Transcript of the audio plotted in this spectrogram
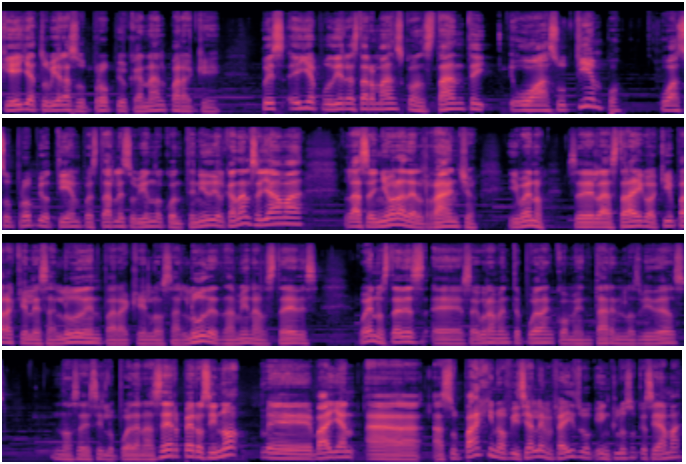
que ella tuviera su propio canal para que pues ella pudiera estar más constante o a su tiempo o a su propio tiempo estarle subiendo contenido y el canal se llama La Señora del Rancho y bueno, se las traigo aquí para que le saluden, para que los salude también a ustedes. Bueno, ustedes eh, seguramente puedan comentar en los videos no sé si lo puedan hacer, pero si no, eh, vayan a, su página oficial en Facebook, incluso que se llama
